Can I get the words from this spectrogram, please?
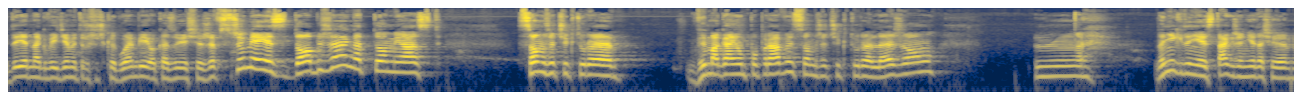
Gdy jednak wejdziemy troszeczkę głębiej, okazuje się, że w sumie jest dobrze, natomiast są rzeczy, które wymagają poprawy, są rzeczy, które leżą. Mm, No nigdy nie jest tak, że nie da się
